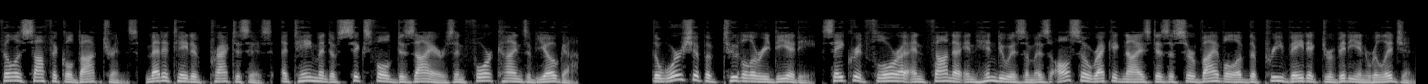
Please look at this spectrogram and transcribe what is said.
philosophical doctrines, meditative practices, attainment of sixfold desires and four kinds of yoga. The worship of tutelary deity, sacred flora and fauna in Hinduism is also recognized as a survival of the pre-Vedic Dravidian religion.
